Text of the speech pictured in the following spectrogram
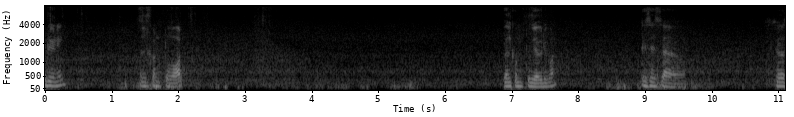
Good evening. Welcome to all. Welcome to everyone. This is uh, Siva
